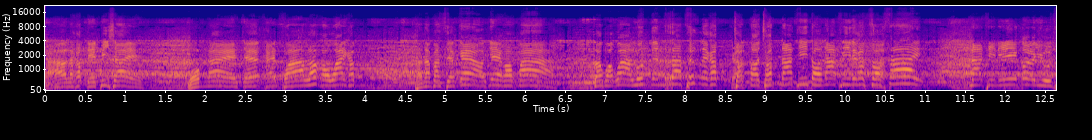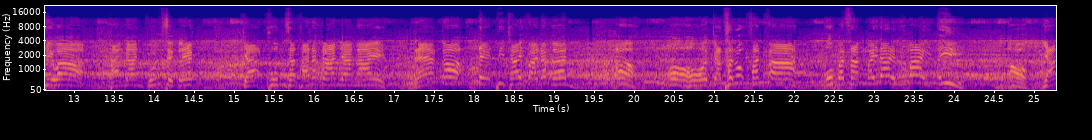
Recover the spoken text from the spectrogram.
เอาละครับเดชพี่ชัยวงในเจอแขนขวาล็อกเอาไว้ครับธนพัฒน์เสือแก้วแยกออกมาต้องบอกว่าลุ้นกันระทึกเลยครับครับช็อตต่อช็อตนาทีต่อนาทีเลยครับศอกซ้ายนาทีนี้ก็อยู่ที่ว่าทางด้านขุนศึกเล็ก จะคุมสถานการณ์ยังไง และก็เดชพิชัยฝ่ายน้ำเงินอ้าวโอ้โหจะทะลุฟันฝ่าอุปสรรคไปได้หรือไม่ตีอ้าวยัง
